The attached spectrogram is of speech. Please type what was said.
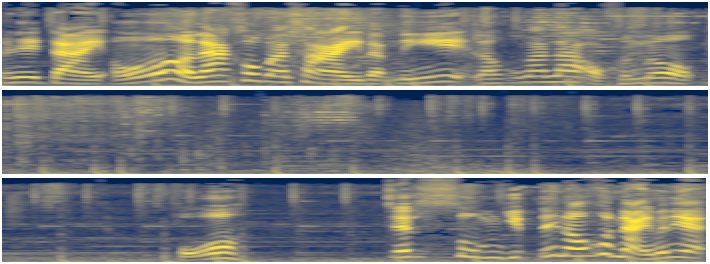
ไม่ได้ใจอ๋อลากเข้ามาใส่แบบนี้ เราก็ว่าลากออกข้างนอก โห จะสุ่มหยิบได้น้องคนไหนมาเนี่ย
